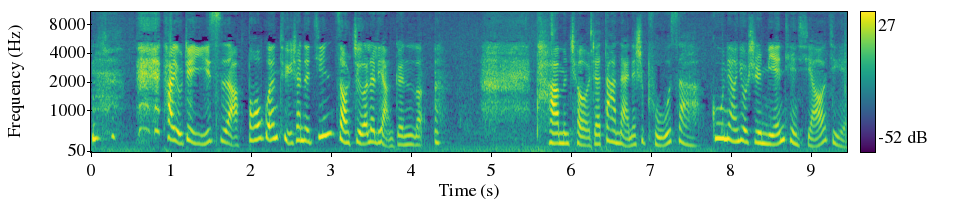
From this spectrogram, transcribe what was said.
他有这一次啊，保管腿上的筋早折了两根了。他们瞅着大奶奶是菩萨，姑娘又是腼腆小姐，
